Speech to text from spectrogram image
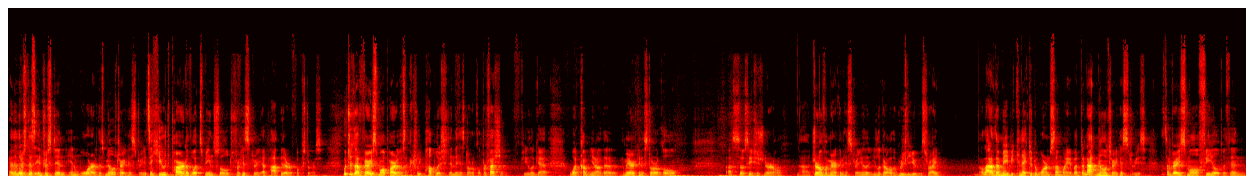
And then there's this interest in, in war, this military history. It's a huge part of what's being sold for history at popular bookstores, which is a very small part of what's actually published in the historical profession. If you look at what com- you know, the American Historical Association Journal, uh, Journal of American History, you look at all the reviews, right? A lot of them may be connected to war in some way, but they're not military histories. That's a very small field within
